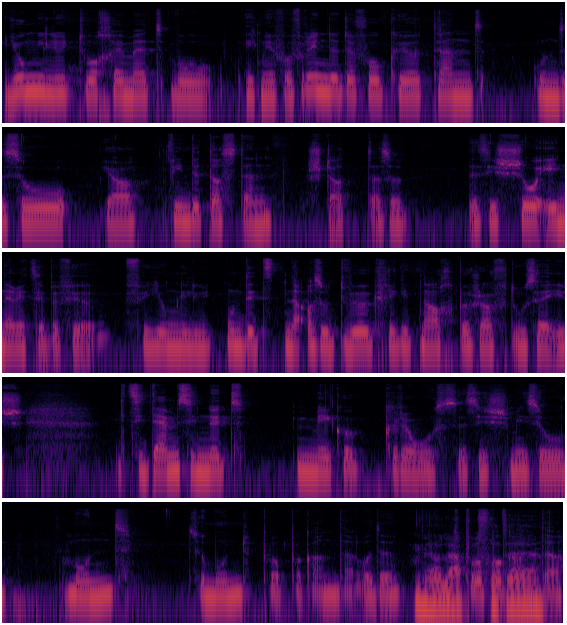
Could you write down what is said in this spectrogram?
junge Leute, die kommen, die irgendwie von Freunden davon gehört haben. Und so ja, findet das dann statt. Also das ist schon eher jetzt eben für, für junge Leute. Und jetzt, also die Wirkung in die Nachbarschaft raus ist jetzt in dem Sinne nicht mega groß. Es ist mehr so Mund, so Mundpropaganda oder ja, Mundpropaganda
